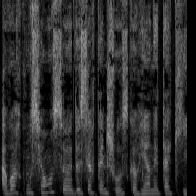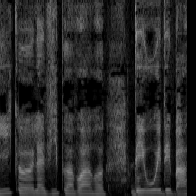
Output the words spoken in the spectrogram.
avoir conscience euh, de certaines choses, que rien n'est acquis, que la vie peut avoir euh, des hauts et des bas.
